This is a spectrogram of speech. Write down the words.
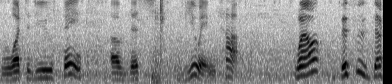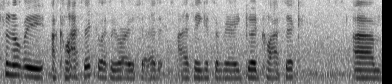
what did you think of this viewing, Todd? Well, this is definitely a classic, like we've already said. I think it's a very good classic. Um,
